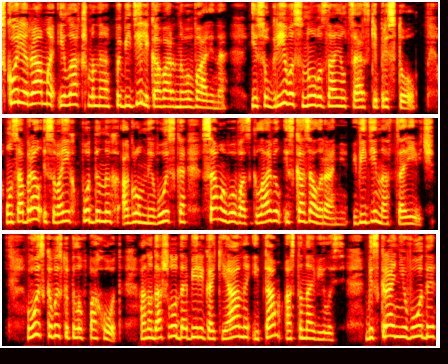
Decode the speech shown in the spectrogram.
Вскоре Рама и Лакшмана победили коварного Валина, и Сугрива снова занял царский престол. Он собрал из своих подданных огромное войско, сам его возглавил и сказал Раме «Веди нас, царевич». Войско выступило в поход, оно дошло до берега океана и там остановилось. Бескрайние воды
